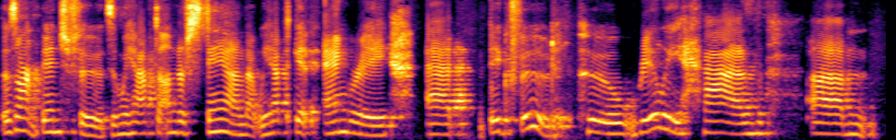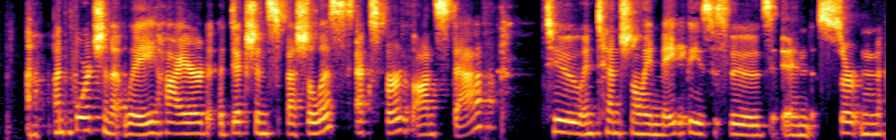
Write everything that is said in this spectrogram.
Those aren't binge foods. And we have to understand that we have to get angry at big food, who really has, um, unfortunately, hired addiction specialists, experts on staff to intentionally make these foods in certain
